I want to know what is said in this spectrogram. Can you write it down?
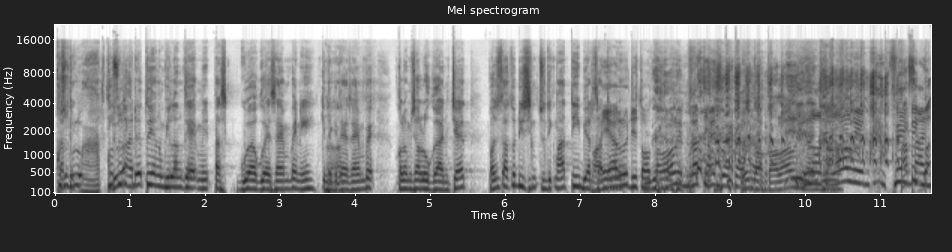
Kan suntik dulu, mati? dulu ada tuh yang bilang kayak pas gua gua SMP nih, kita kita SMP, kalau misal lu gancet, pasti satu disuntik mati biar Oh satunya. iya lu ditololin berarti anjing. Lu tololin. Ditololin. Tapi ba-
